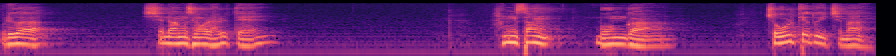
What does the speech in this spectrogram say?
우리가 신앙생활 할 때 항상 뭔가 좋을 때도 있지만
